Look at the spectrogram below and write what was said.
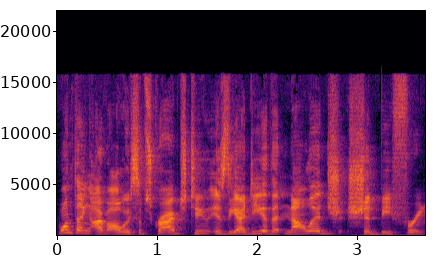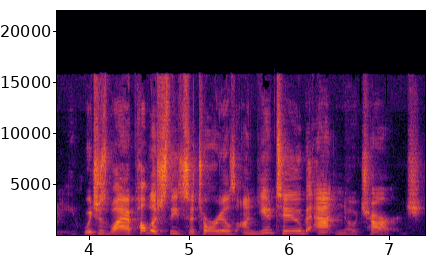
One thing I've always subscribed to is the idea that knowledge should be free, which is why I publish these tutorials on YouTube at no charge.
